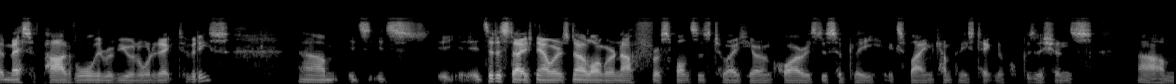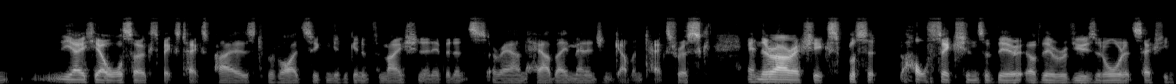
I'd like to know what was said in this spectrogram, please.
a massive part of all the review and audit activities. Um, it's it's it's at a stage now where it's no longer enough for sponsors to ATO inquiries to simply explain companies' technical positions. Um, the ATO also expects taxpayers to provide significant information and evidence around how they manage and govern tax risk, and there are actually explicit whole sections of their of their reviews and audits actually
